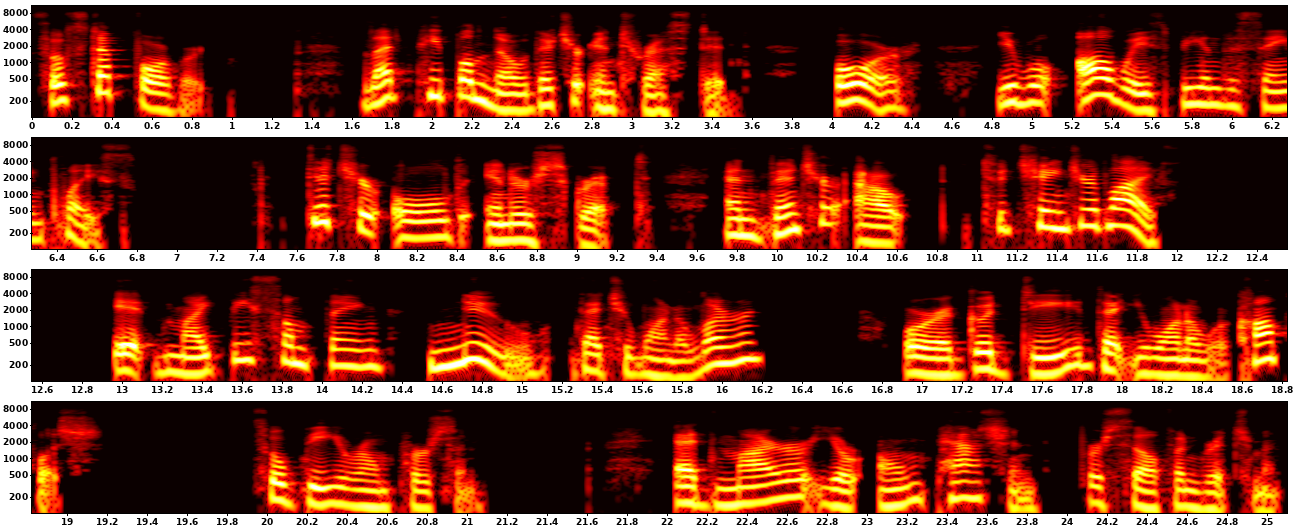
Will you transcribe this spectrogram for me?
So step forward. Let people know that you're interested, or you will always be in the same place. Ditch your old inner script and venture out to change your life. It might be something new that you want to learn or a good deed that you want to accomplish. So be your own person. Admire your own passion for self enrichment.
